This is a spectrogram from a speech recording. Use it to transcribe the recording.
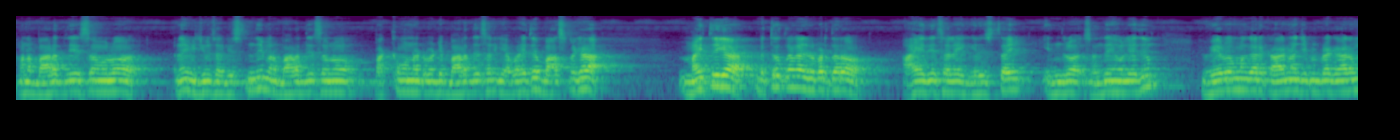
మన భారతదేశంలోనే విజయం సాధిస్తుంది. మన భారతదేశంలో పక్క ఉన్నటువంటి భారతదేశానికి ఎవరైతే భాషగా మైత్రిగా మిత్రత్వంగా నిలబడతారో ఆయా దేశాలే గెలుస్తాయి? ఇందులో సందేహం లేదు. వీరబ్రహ్మ గారి కారణం చెప్పిన ప్రకారం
